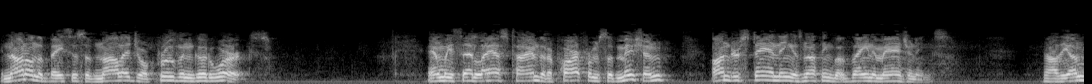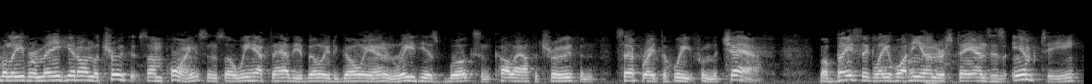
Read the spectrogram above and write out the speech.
and not on the basis of knowledge or proven good works. And we said last time that apart from submission, understanding is nothing but vain imaginings. Now, the unbeliever may hit on the truth at some points, and so we have to have the ability to go in and read his books and cull out the truth and separate the wheat from the chaff. But basically, what he understands is empty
